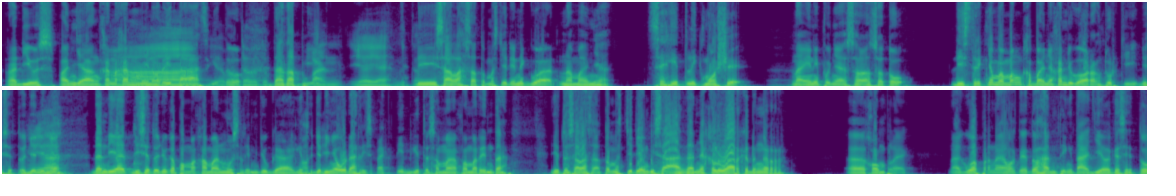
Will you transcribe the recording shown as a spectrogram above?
radius panjang karena kan Ah, minoritas iya, gitu betul, betul. Nah, tapi bukan iya ya betul. di salah satu masjid ini gua namanya Sehitlik Moshe nah ini punya salah satu distriknya memang kebanyakan juga orang Turki di situ jadinya dan dia di situ juga pemakaman muslim juga gitu Iya. Oke. jadinya udah respected gitu sama pemerintah itu salah satu masjid yang bisa adanya keluar kedenger eh, komplek nah gua pernah waktu itu hunting tajil ke situ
